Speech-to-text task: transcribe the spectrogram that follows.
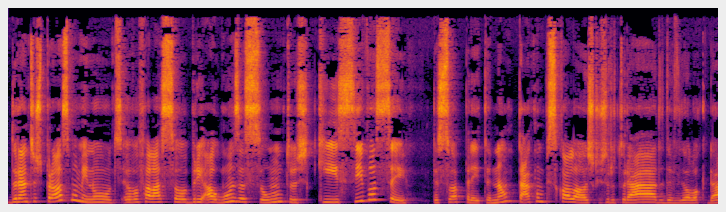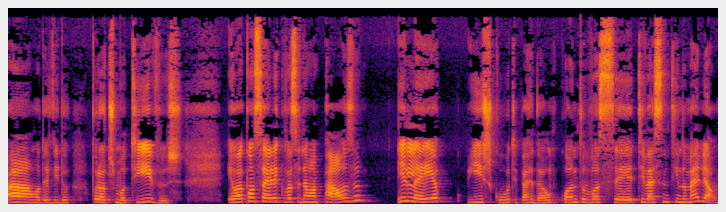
Durante os próximos minutos, eu vou falar sobre alguns assuntos que, se você, pessoa preta, não tá com psicológico estruturado devido ao lockdown ou devido por outros motivos, eu aconselho que você dê uma pausa e leia e escute, perdão, quando você estiver sentindo melhor.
